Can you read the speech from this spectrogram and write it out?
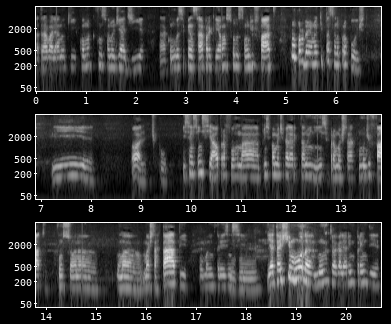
a trabalhar no que, como é que funciona o dia a dia, tá? como você pensar para criar uma solução de fato para um problema que está sendo proposto. E, olha, tipo, isso é essencial para formar, principalmente a galera que está no início, para mostrar como de fato funciona uma, uma startup, uma empresa em uhum. si. E até estimula muito a galera a empreender,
